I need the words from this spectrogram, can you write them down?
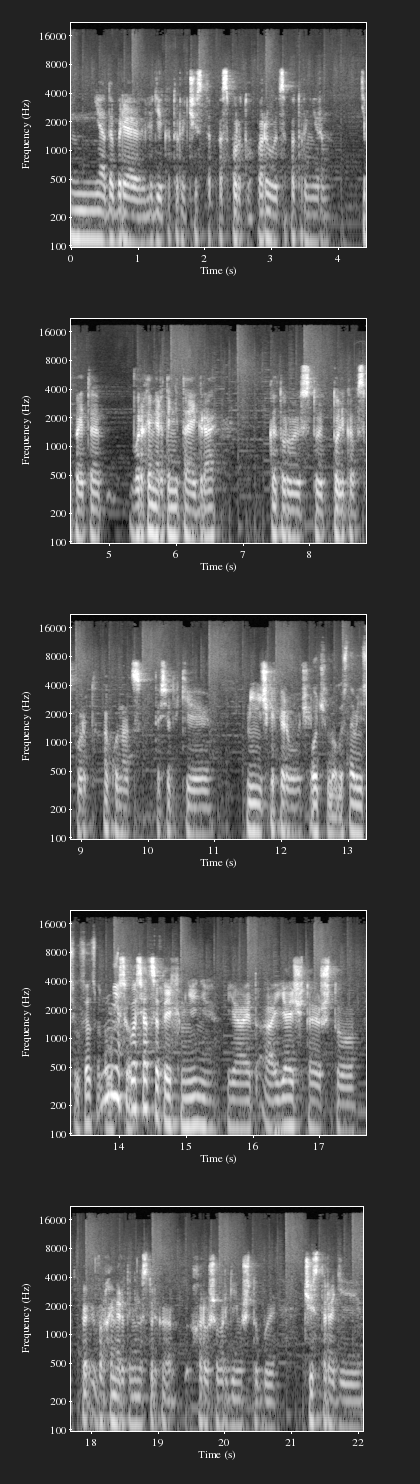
не одобряю людей, которые чисто по спорту порываются по турнирам. Типа, это Warhammer это не та игра, в которую стоит только в спорт окунаться. Это все-таки минички в первую очередь. Очень много с нами не согласятся. Ну, не что... согласятся, это их мнение. Я, это, а я считаю, что Warhammer это не настолько хороший варгейм, чтобы чисто ради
